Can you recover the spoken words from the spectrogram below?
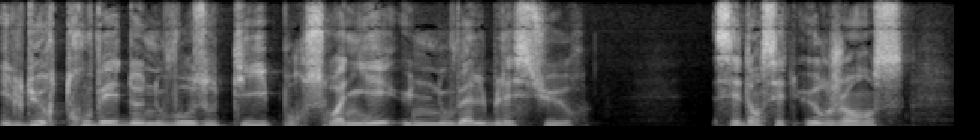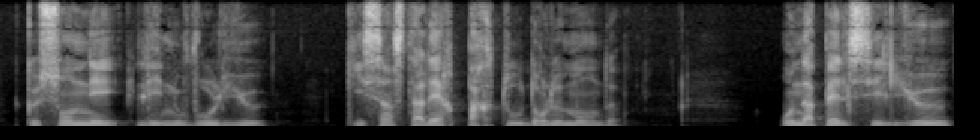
Ils durent trouver de nouveaux outils pour soigner une nouvelle blessure. C'est dans cette urgence que sont nés les nouveaux lieux qui s'installèrent partout dans le monde. On appelle ces lieux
